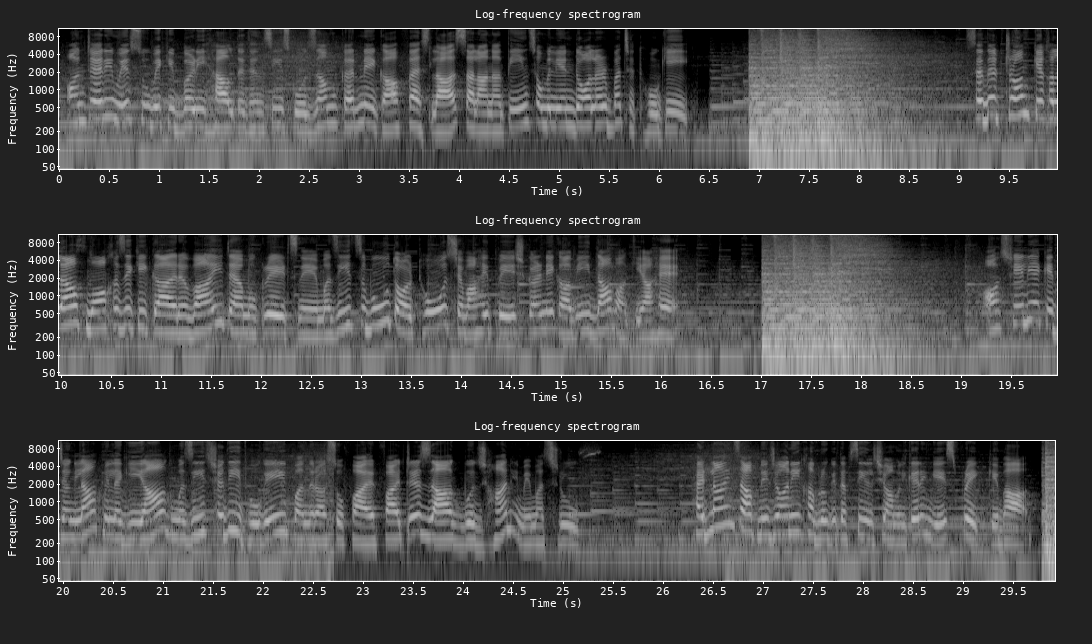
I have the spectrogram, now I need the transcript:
آنٹیریو میں صوبے کی بڑی ہیلتھ ایجنسیز کو ضم کرنے کا فیصلہ، سالانہ تین سو ملین ڈالر بچت ہوگی۔ صدر ٹرمپ کے خلاف مواخذے کی کارروائی ڈیموکریٹس نے مزید ثبوت اور ٹھوس شواہد پیش کرنے کا بھی دعویٰ کیا ہے۔ آسٹریلیا کے جنگلات میں لگی آگ مزید شدید ہو گئی۔ پندرہ سو فائر فائٹرز آگ بجھانے میں مصروف۔ ہیڈ لائنز آپ نے جانی، خبروں کی تفصیل شامل کریں گے اس بریک کے بعد۔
